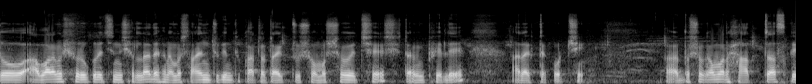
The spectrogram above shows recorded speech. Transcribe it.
তো আবার আমি শুরু করেছি ইনশাল্লাহ দেখেন আমার সাইন্সও কিন্তু কাটাটা একটু সমস্যা হয়েছে, সেটা আমি ফেলে আর একটা করছি। আর দর্শক, আমার হাতটা আজকে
